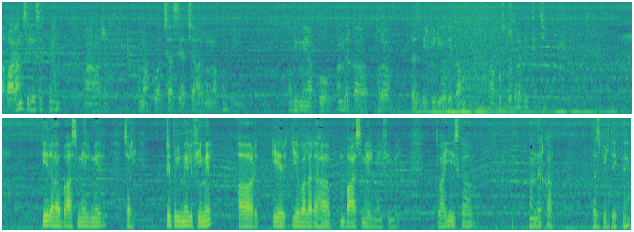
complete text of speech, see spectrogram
आप आराम से ले सकते हैं। और हम आपको अच्छा से अच्छा हारमोनियम आपको देंगे अभी मैं आपको अंदर का थोड़ा तस्वीर वीडियो देता हूँ, आप उसको थोड़ा देख लीजिए। ये रहा bass male male, sorry, triple male female, और ये ये वाला रहा बास मेल मेल फीमेल। तो आइए इसका अंदर का तस्वीर देखते हैं।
